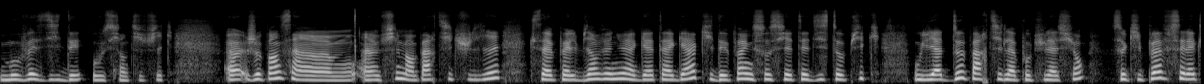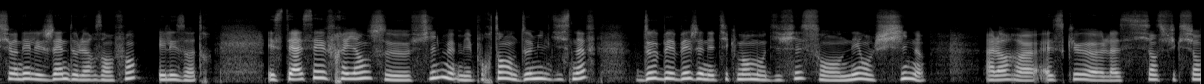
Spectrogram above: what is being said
mauvaises idées aux scientifiques. Euh, je pense à un, film en particulier qui s'appelle Bienvenue à Gataga, qui dépeint une société dystopique où il y a deux parties de la population, ceux qui peuvent sélectionner les gènes de leurs enfants et les autres. Et c'était assez effrayant ce film, mais pourtant en 2019, deux bébés génétiquement modifiés sont nés en Chine. Alors, euh, est-ce que euh, la science-fiction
